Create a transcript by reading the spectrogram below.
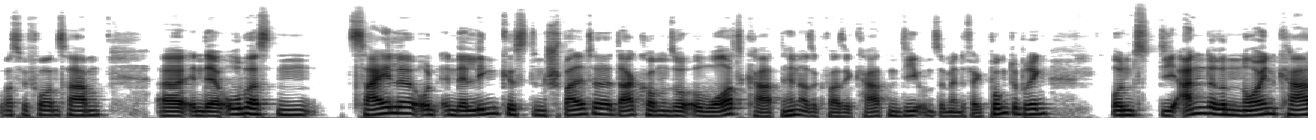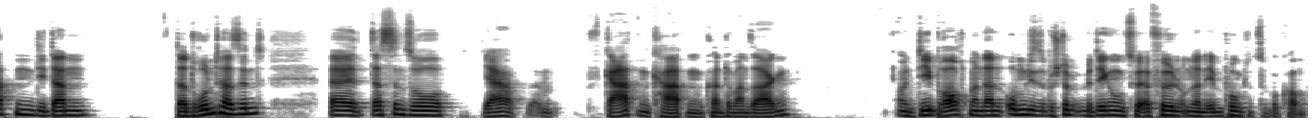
was wir vor uns haben. Äh, in der obersten Zeile und in der linkesten Spalte, da kommen so Award-Karten hin, also quasi Karten, die uns im Endeffekt Punkte bringen. Und die anderen neun Karten, die dann da drunter sind, äh, das sind so, ja, Gartenkarten, könnte man sagen. Und die braucht man dann, um diese bestimmten Bedingungen zu erfüllen, um dann eben Punkte zu bekommen.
